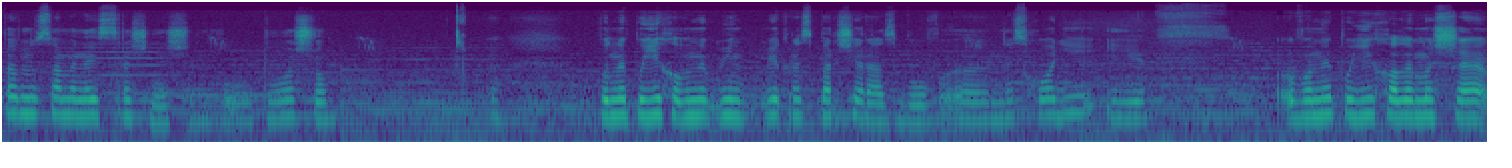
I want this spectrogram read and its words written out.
певно саме найстрашніше було, тому що е, вони поїхали, він якраз перший раз був е, на сході, і вони поїхали. Ми ще,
